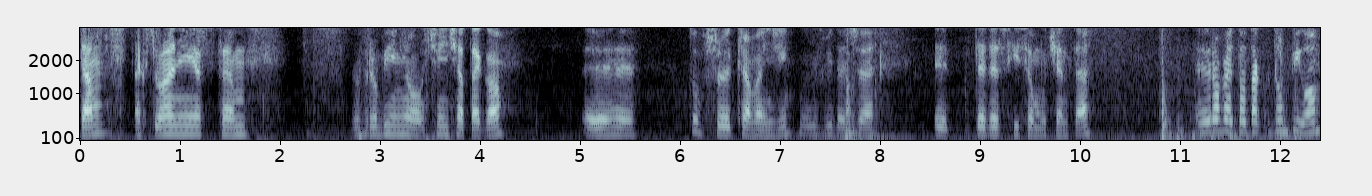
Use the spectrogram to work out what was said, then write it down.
Witam. Aktualnie jestem w robieniu cięcia tego. Yy, tu przy krawędzi. Już widać, że yy, te deski są ucięte. Yy, robię to tak tą piłą.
